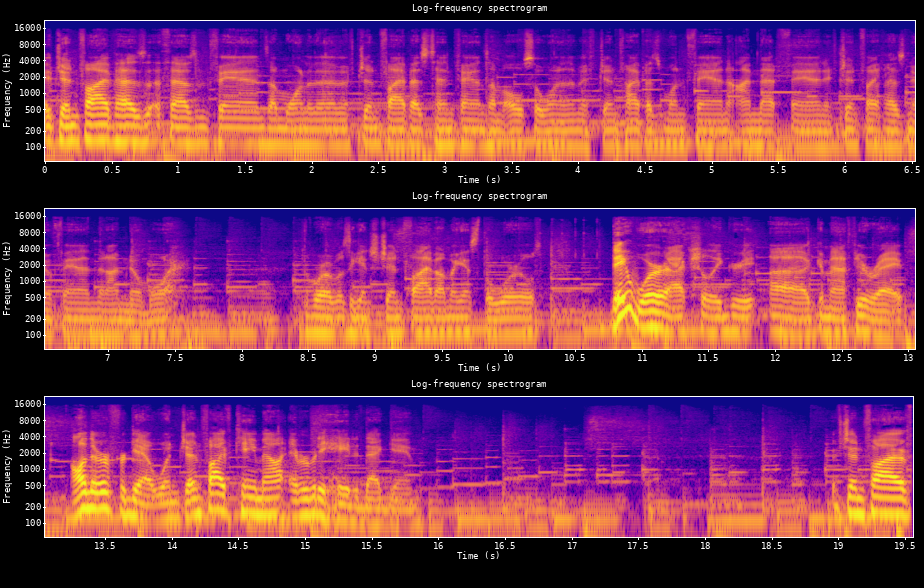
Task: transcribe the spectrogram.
if Gen 5 has a thousand fans, I'm one of them. If Gen 5 has 10 fans, I'm also one of them. If Gen 5 has one fan, I'm that fan. If Gen 5 has no fan, then I'm no more. The world was against Gen 5, I'm against the world. They were actually great. Uh, right. I'll never forget when Gen 5 came out, everybody hated that game. If Gen 5,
